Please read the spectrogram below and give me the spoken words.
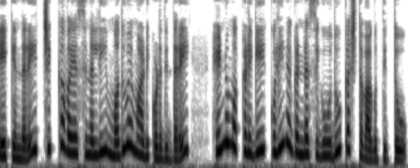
ಏಕೆಂದರೆ ಚಿಕ್ಕ ವಯಸ್ಸಿನಲ್ಲಿ ಮದುವೆ ಮಾಡಿಕೊಡದಿದ್ದರೆ ಹೆಣ್ಣುಮಕ್ಕಳಿಗೆ ಕುಲೀನ ಗಂಡ ಸಿಗುವುದು ಕಷ್ಟವಾಗುತ್ತಿತ್ತು.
